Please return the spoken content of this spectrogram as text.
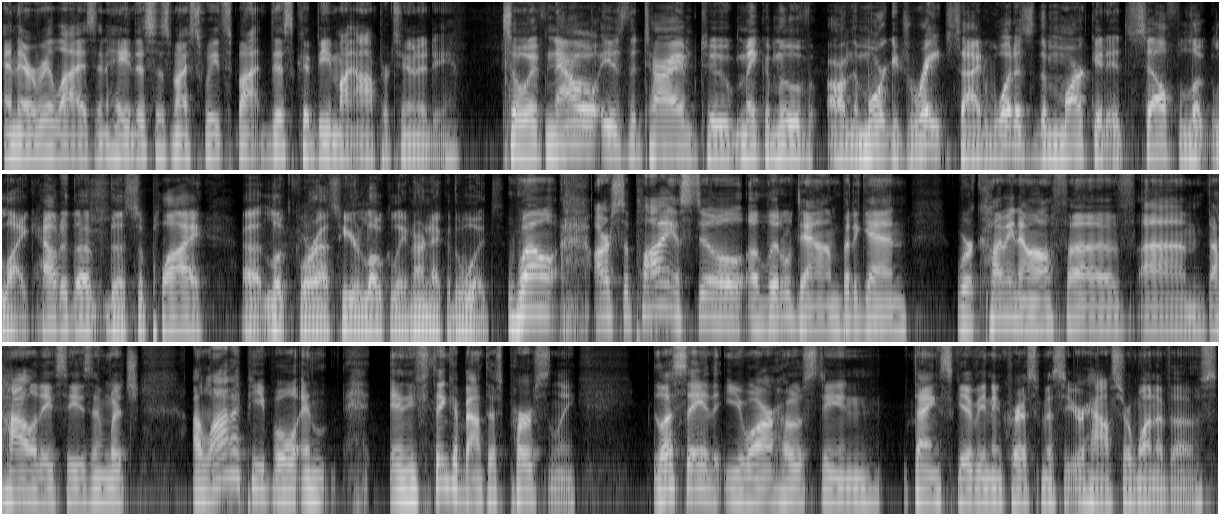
and they're realizing, hey, this is my sweet spot. This could be my opportunity. So if now is the time to make a move on the mortgage rate side, what does the market itself look like? How did the the supply uh, look for us here locally in our neck of the woods? Well, our supply is still a little down, but again, we're coming off of um, the holiday season, which a lot of people and and if you think about this personally, let's say that you are hosting Thanksgiving and Christmas at your house or one of those.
